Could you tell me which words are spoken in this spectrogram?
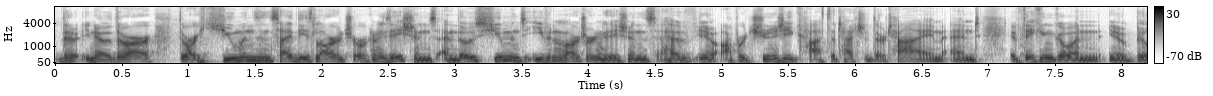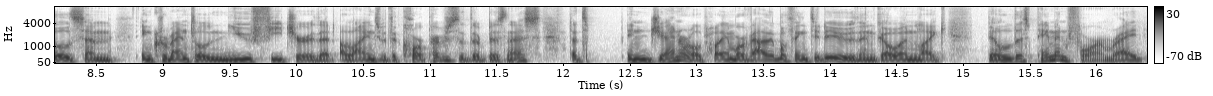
there, you know there are there are humans inside these large organizations, and those humans, even in large organizations, have you know opportunity cost attached to their time. And if they can go and you know build some incremental new feature that aligns with the core purpose of their business, that's in general probably a more valuable thing to do than go and like build this payment form, right?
